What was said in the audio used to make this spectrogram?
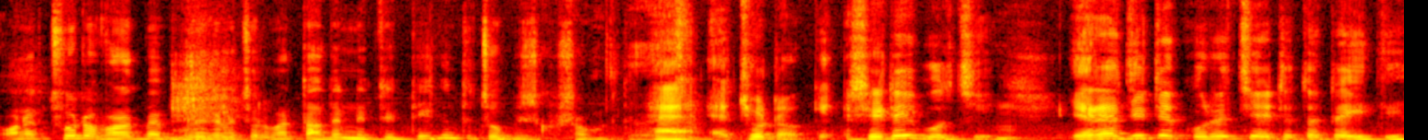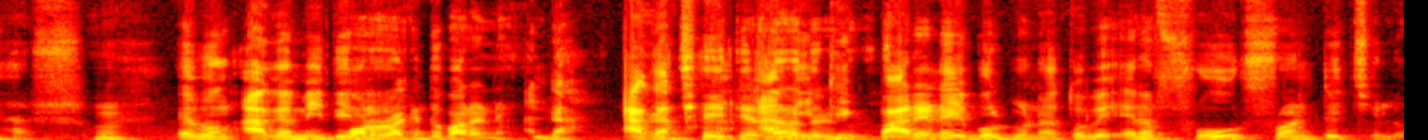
অনেক ছোট ভারত ভাই ভুলে গেলে চলবে তাদের নেতৃত্বেই কিন্তু চব্বিশ হয়েছে। হ্যাঁ ছোট সেটাই বলছি। এরা যেটা করেছে এটা তো একটা ইতিহাস। এবং আগামী দিন বড়রা কিন্তু পারে না যে আমি ঠিক পারে নাই বলব না তবে এরা ফোর ফ্রন্টে ছিল।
